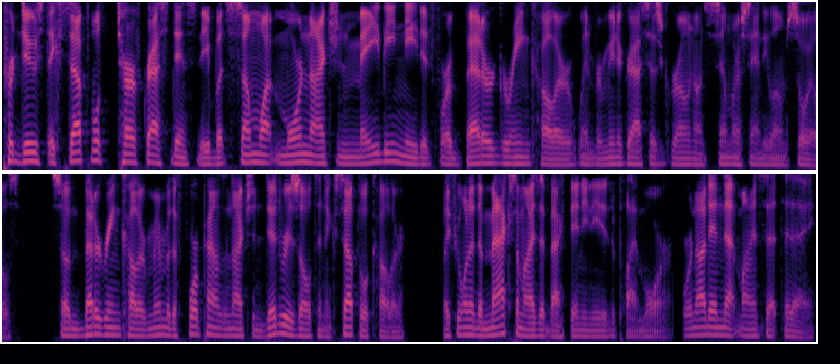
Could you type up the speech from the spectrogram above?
Produced acceptable turf grass density, but somewhat more nitrogen may be needed for a better green color when Bermuda grass has grown on similar sandy loam soils. So better green color. Remember, the four pounds of nitrogen did result in acceptable color, but if you wanted to maximize it back then, you needed to apply more. We're not in that mindset today.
